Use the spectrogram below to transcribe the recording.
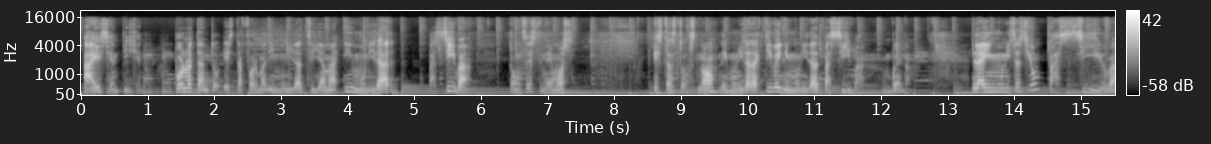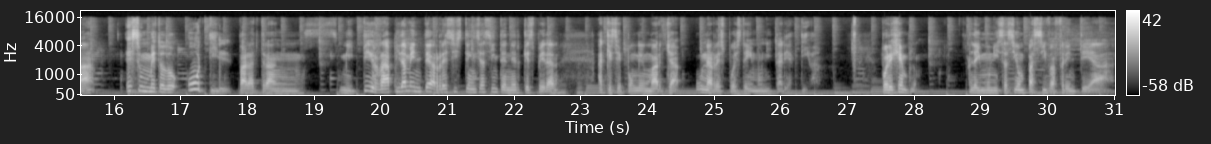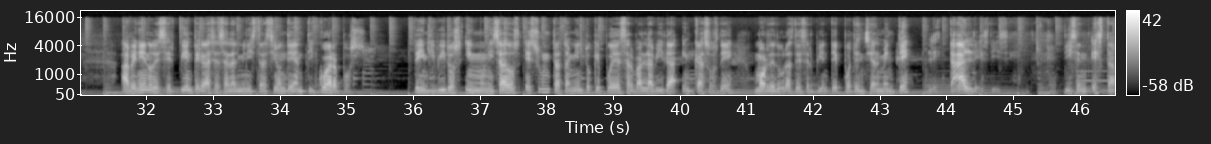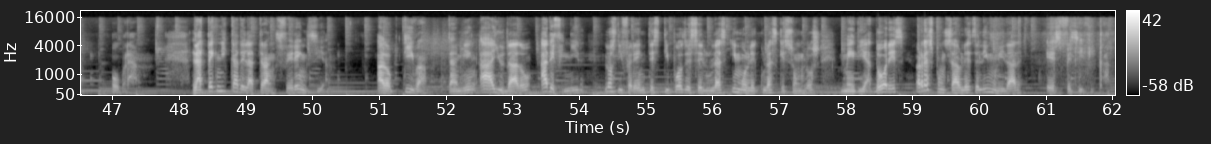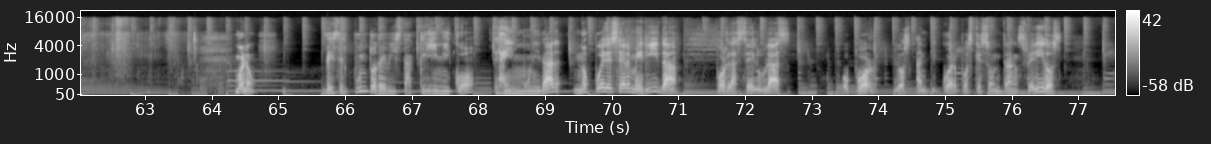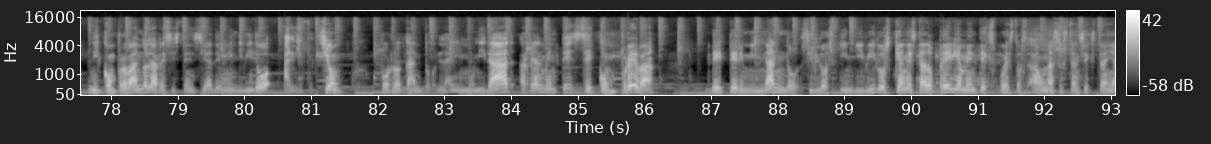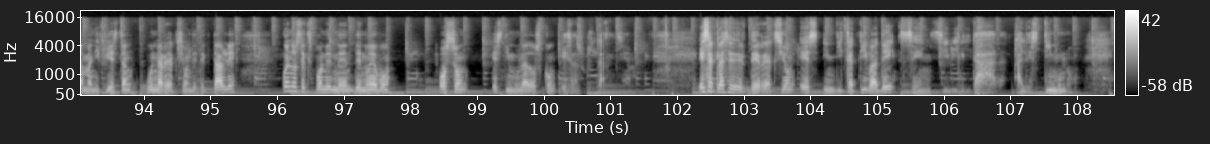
a ese antígeno. Por lo tanto, esta forma de inmunidad se llama inmunidad pasiva. Entonces tenemos estas dos, ¿no? La inmunidad activa y la inmunidad pasiva. Bueno, la inmunización pasiva es un método útil para transmitir rápidamente resistencia sin tener que esperar a que se ponga en marcha una respuesta inmunitaria activa. Por ejemplo, la inmunización pasiva frente a a veneno de serpiente gracias a la administración de anticuerpos de individuos inmunizados es un tratamiento que puede salvar la vida en casos de mordeduras de serpiente potencialmente letales, dice. Dicen esta obra. La técnica de la transferencia adoptiva también ha ayudado a definir los diferentes tipos de células y moléculas que son los mediadores responsables de la inmunidad específica. Bueno, desde el punto de vista clínico, la inmunidad no puede ser medida por las células o por los anticuerpos que son transferidos, ni comprobando la resistencia de un individuo a la infección. Por lo tanto, la inmunidad realmente se comprueba determinando si los individuos que han estado previamente expuestos a una sustancia extraña manifiestan una reacción detectable cuando se exponen de nuevo o son estimulados con esa sustancia. Esa clase de, reacción es indicativa de sensibilidad al estímulo.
